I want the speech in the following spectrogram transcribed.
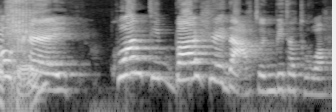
Ok. ok. Quanti baci hai dato in vita tua?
